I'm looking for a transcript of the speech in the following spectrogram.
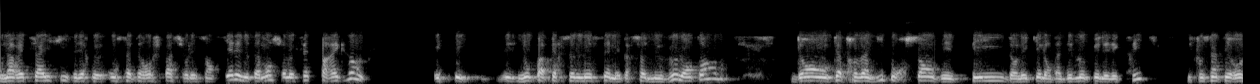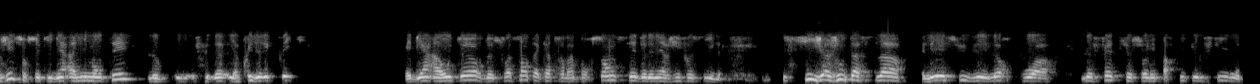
On arrête ça ici, c'est-à-dire qu'on ne s'interroge pas sur l'essentiel et notamment sur le fait, par exemple, et, non pas personne ne le sait, mais personne ne veut l'entendre, dans 90% des pays dans lesquels on va développer l'électrique, il faut s'interroger sur ce qui vient alimenter la prise électrique. Eh bien, à hauteur de 60 à 80%, c'est de l'énergie fossile. Si j'ajoute à cela les SUV, leur poids, le fait que sur les particules fines,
